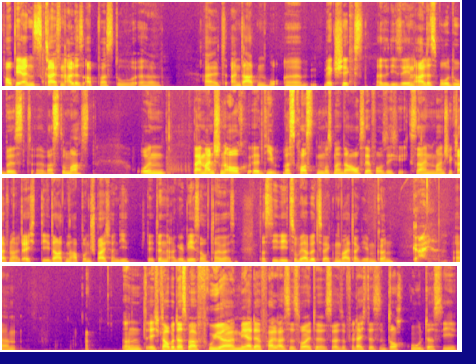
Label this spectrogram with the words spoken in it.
VPNs greifen alles ab, was du äh, halt an Daten äh, wegschickst. Also die sehen alles, wo du bist, äh, was du machst. Und bei manchen auch, die was kosten, muss man da auch sehr vorsichtig sein. Manche greifen halt echt die Daten ab und speichern die. Steht in den AGBs auch teilweise, dass die die zu Werbezwecken weitergeben können. geil. Ähm, und ich glaube, das war früher mehr der Fall, als es heute ist. Also vielleicht ist es doch gut, dass sie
